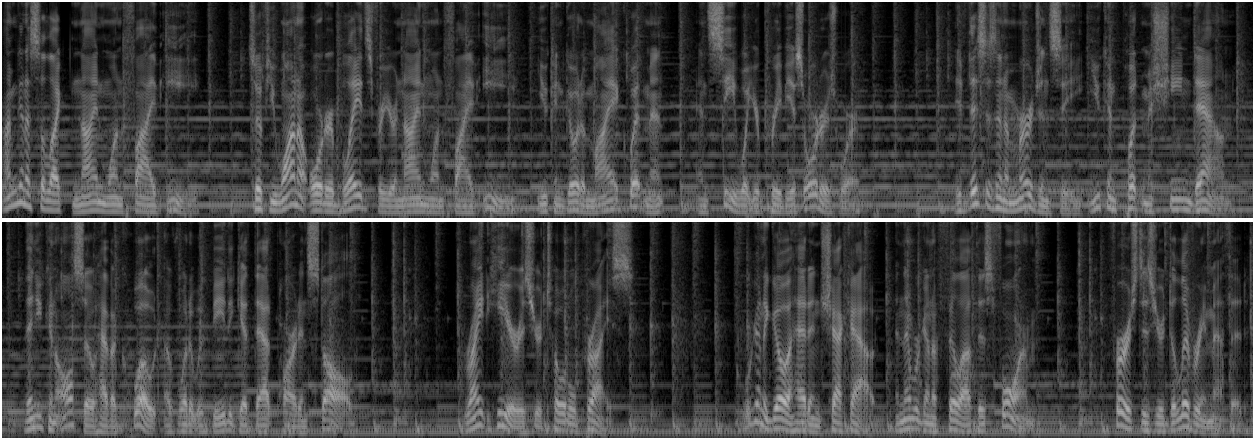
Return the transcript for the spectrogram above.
I'm going to select 915E, so if you want to order blades for your 915E, you can go to My Equipment and see what your previous orders were. If this is an emergency, you can put machine down, then you can also have a quote of what it would be to get that part installed. Right here is your total price. We're going to go ahead and check out, and then we're going to fill out this form First is your delivery method,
